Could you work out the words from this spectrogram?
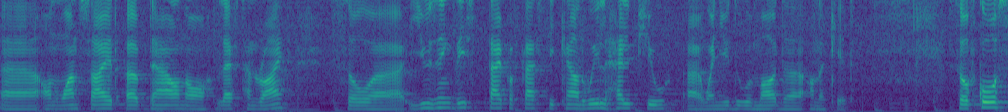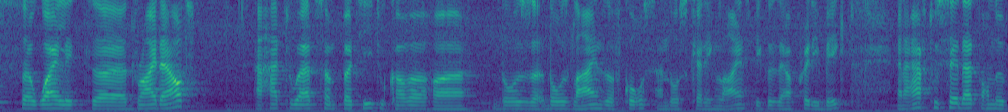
on one side, up, down, or left and right. So uh, using this type of plastic card will help you uh, when you do a mod on a kit. So of course, while it dried out, I had to add some putty to cover uh, those uh, those lines of course and those cutting lines because they are pretty big and I have to say that on the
